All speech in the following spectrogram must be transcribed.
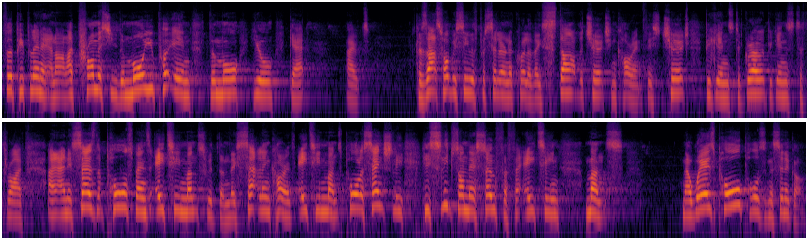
for the people in it. And I promise you, the more you put in, the more you'll get out. Because that's what we see with Priscilla and Aquila. They start the church in Corinth. This church begins to grow, it begins to thrive. And it says that Paul spends 18 months with them. They settle in Corinth 18 months. Paul essentially, he sleeps on their sofa for 18 months. Now, where's Paul? Paul's in the synagogue.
